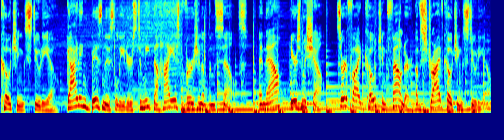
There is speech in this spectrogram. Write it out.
Coaching Studio, guiding business leaders to meet the highest version of themselves. And now, here's Michelle, certified coach and founder of Strive Coaching Studio.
